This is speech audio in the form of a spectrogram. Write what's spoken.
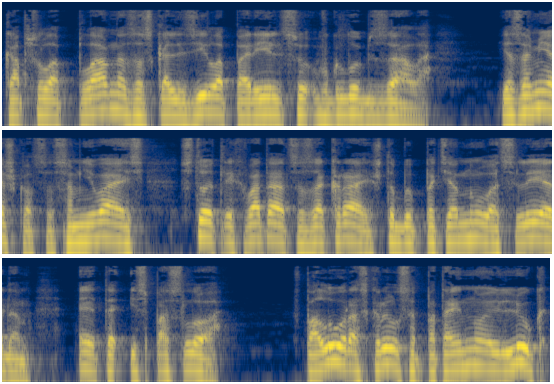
капсула плавно заскользила по рельсу вглубь зала. Я замешкался, сомневаясь, стоит ли хвататься за край, чтобы потянуло следом. Это и спасло. В полу раскрылся потайной люк,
